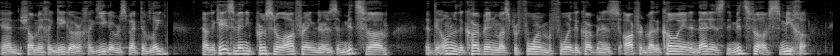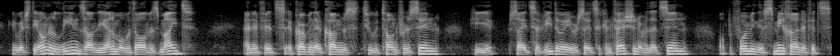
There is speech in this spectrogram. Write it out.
and Shalmei Chagiga or Chagiga respectively. Now in the case of any personal offering, there is a mitzvah that the owner of the korban must perform before the korban is offered by the Kohen, and that is the mitzvah of smicha, in which the owner leans on the animal with all of his might, and if it's a korban that comes to atone for a sin, he recites a vido, he recites a confession over that sin while performing the smicha, and if it's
